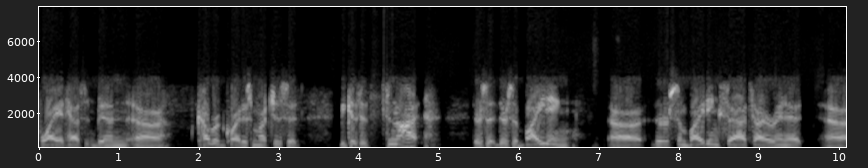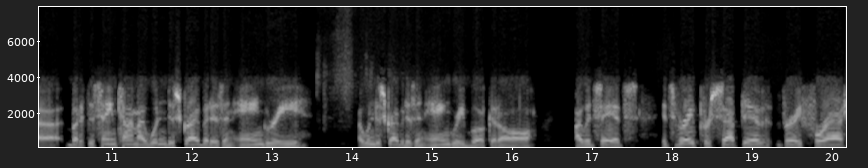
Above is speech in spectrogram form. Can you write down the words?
why it hasn't been uh, covered quite as much as it because it's not there's a there's a biting uh, there's some biting satire in it, uh, but at the same time, I wouldn't describe it as an angry I wouldn't describe it as an angry book at all. I would say it's it's very perceptive, very fresh.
